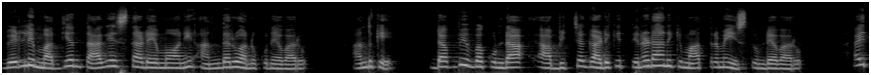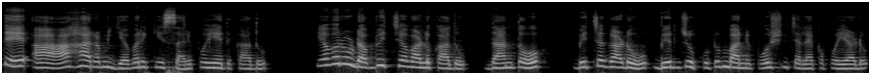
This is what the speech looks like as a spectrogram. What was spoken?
వెళ్ళి మద్యం తాగేస్తాడేమో అని అందరూ అనుకునేవారు. అందుకే డబ్బు ఇవ్వకుండా ఆ బిచ్చగాడికి తినడానికి మాత్రమే ఇస్తుండేవారు. అయితే ఆ ఆహారం ఎవరికీ సరిపోయేది కాదు. ఎవరూ డబ్బు ఇచ్చేవాళ్ళు కాదు. దాంతో బిచ్చగాడు బిర్జు కుటుంబాన్ని పోషించలేకపోయాడు.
